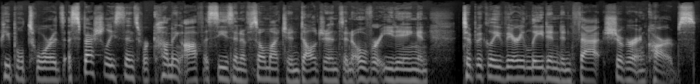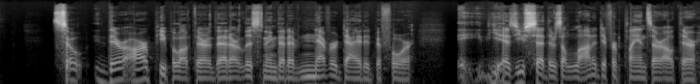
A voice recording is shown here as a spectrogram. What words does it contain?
people towards, especially since we're coming off a season of so much indulgence and overeating and typically very laden in fat, sugar, and carbs. So there are people out there that are listening that have never dieted before. Eh, as you said, there's a lot of different plans that are out there.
